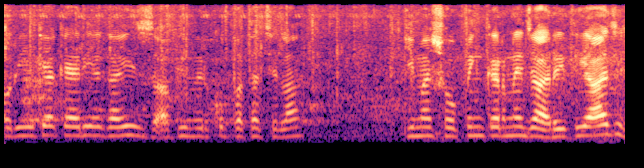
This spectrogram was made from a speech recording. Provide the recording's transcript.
और ये क्या कह रही है गाइज़ अभी मेरे को पता चला कि मैं शॉपिंग करने जा रही थी आज।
